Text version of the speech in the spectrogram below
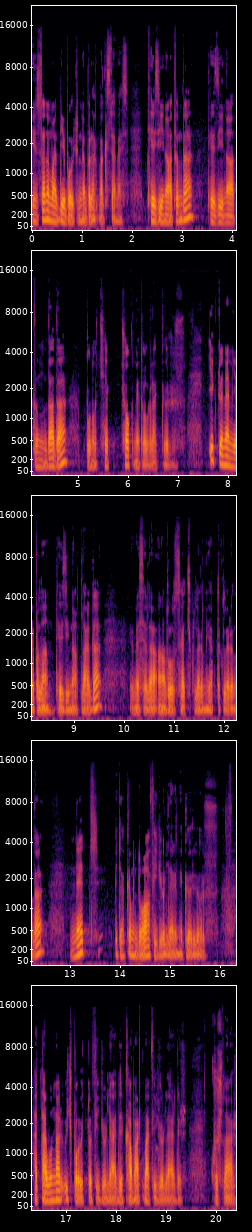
İnsanı maddi boyutunda bırakmak istemez. Tezyinatında, tezyinatında da bunu çok net olarak görürüz. İlk dönem yapılan tezyinatlarda, mesela Anadolu Selçuklularının yaptıklarında net bir takım doğa figürlerini görüyoruz. Hatta bunlar üç boyutlu figürlerdir, kabartma figürlerdir. Kuşlar,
